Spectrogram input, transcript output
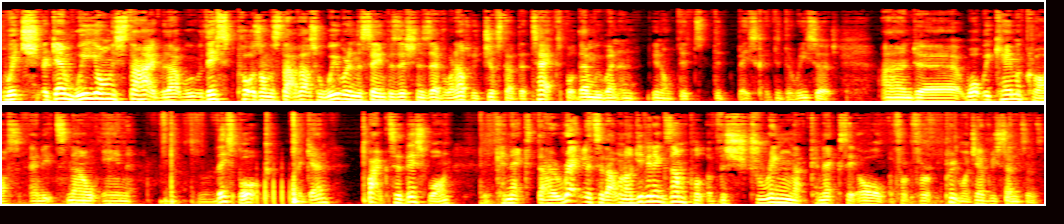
which again we only started with that this put us on the start of that so we were in the same position as everyone else we just had the text but then we went and you know did, did basically did the research and uh, what we came across, and it's now in this book, again, back to this one, connects directly to that one. I'll give you an example of the string that connects it all for, for pretty much every sentence.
